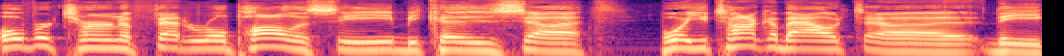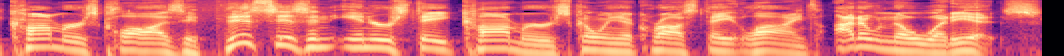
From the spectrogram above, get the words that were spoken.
overturn a federal policy? Because uh, boy, you talk about uh, the Commerce Clause. If this isn't interstate commerce going across state lines, I don't know what is.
